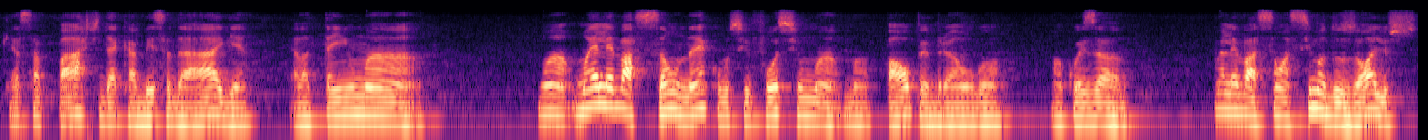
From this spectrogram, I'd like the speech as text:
que essa parte da cabeça da águia ela tem uma uma, uma elevação, né? como se fosse uma, uma pálpebra, uma coisa, uma elevação acima dos olhos.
